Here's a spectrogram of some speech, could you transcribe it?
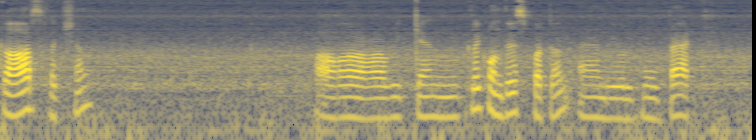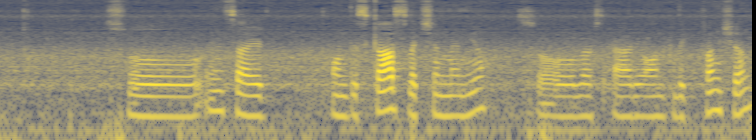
car selection. Uh, we can click on this button and we will move back. So inside on this car selection menu so let's add on click function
